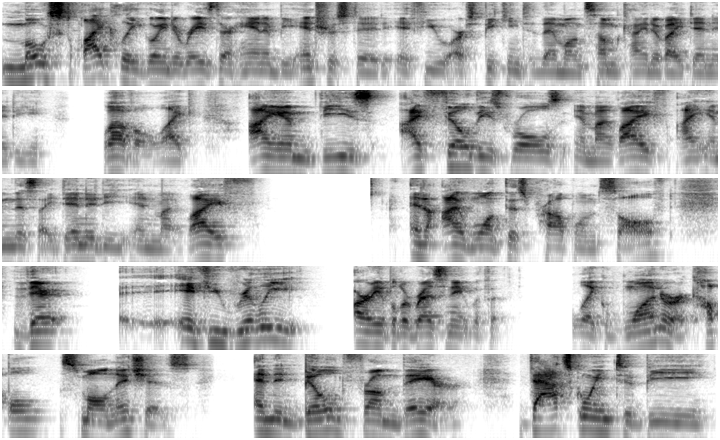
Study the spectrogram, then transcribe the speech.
most likely going to raise their hand and be interested if you are speaking to them on some kind of identity level. Like, I am these, I fill these roles in my life, I am this identity in my life, and I want this problem solved. There, if you really are able to resonate with like one or a couple small niches, and then build from there. That's going to be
